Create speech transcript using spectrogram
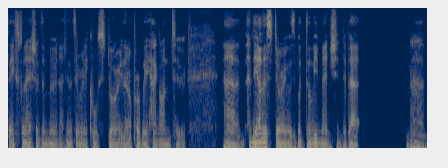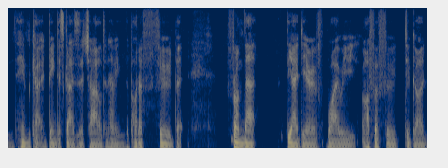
the explanation of the moon. I think that's a really cool story that i'll probably hang on to. Um, and the other story was what Duvi mentioned about um, him being disguised as a child and having the pot of food, but from that, the idea of why we offer food to God,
